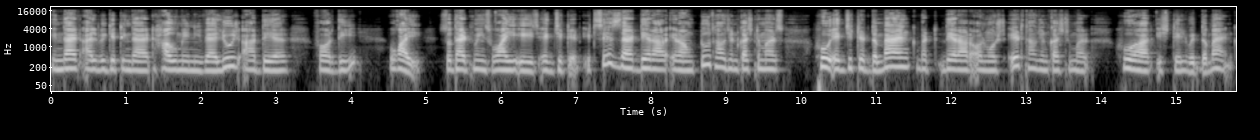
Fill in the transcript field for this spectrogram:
In that I'll be getting that how many values are there for the y. So that means y is exited. It says that there are around 2000 customers who exited the bank but there are almost 8000 customers who are still with the bank.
